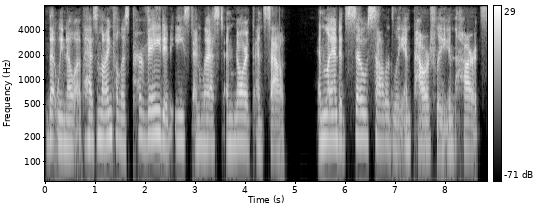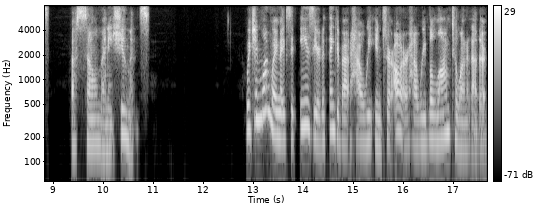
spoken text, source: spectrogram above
that we know of has mindfulness pervaded East and West and North and South and landed so solidly and powerfully in the hearts of so many humans. Which in one way makes it easier to think about how we inter are, how we belong to one another.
